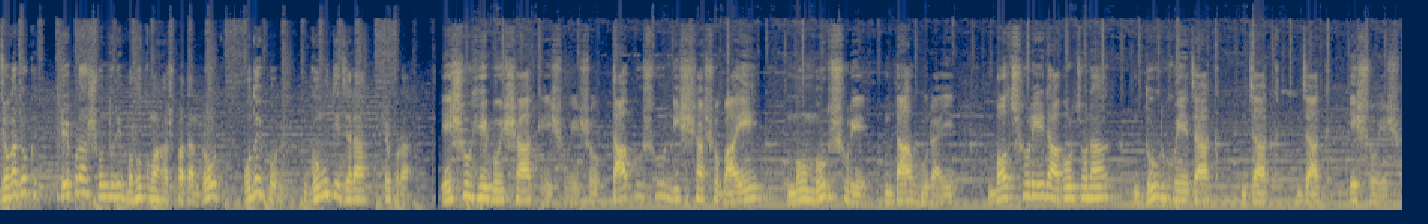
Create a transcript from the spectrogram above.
যোগাযোগ ত্রিপুরা সুন্দরী মহকুমা হাসপাতাল রোড উদয়পুর গোমতী জেলা ত্রিপুরা। এসো হে বৈশাখ এসো এসো। তাপসু নিঃশ্বাস বায়ে মৌমুর সুরে দা উড়ায়ে বৎসরের আবর্জনা দূর হয়ে যাক যাক যাক এসো এসো।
